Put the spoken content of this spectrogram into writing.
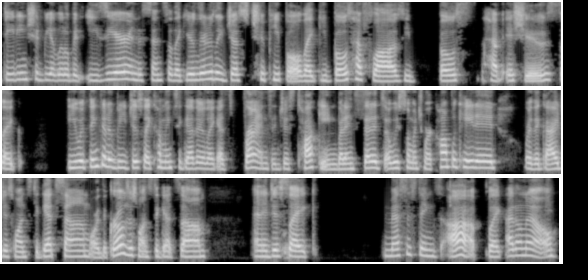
dating should be a little bit easier in the sense of like you're literally just two people, like you both have flaws, you both have issues, like you would think that it'd be just like coming together like as friends and just talking, but instead it's always so much more complicated, or the guy just wants to get some, or the girl just wants to get some, and it just like messes things up. Like, I don't know.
